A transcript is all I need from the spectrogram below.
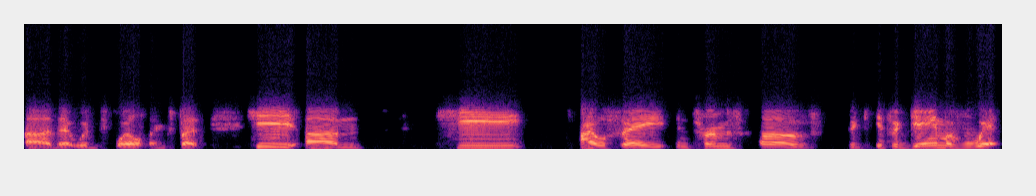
uh, that would spoil things. But he um, he I will say in terms of it's a game of wits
